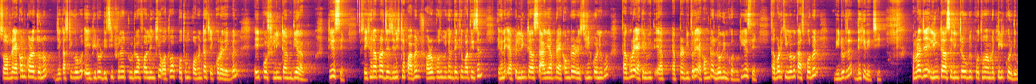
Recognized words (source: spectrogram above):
সো আমরা অ্যাকাউন্ট করার জন্য যে কাজটি করব, এই ভিডিও ডিসক্রিপশনে টুডে অফার লিঙ্কে অথবা প্রথম কমেন্টটা চেক করে দেখবেন। এই পোস্ট লিঙ্কটা আমি দিয়ে রাখব। ঠিক আছে? সেইখানে আপনার যে জিনিসটা পাবেন, সর্বপ্রথম এখানে দেখতে পাচ্ছেন, এখানে অ্যাপের লিঙ্কটা আছে, আগে আপনার অ্যাকাউন্টটা রেজিস্ট্রেশন করে নিব, তারপরে অ্যাপের অ্যাপটার ভিতরে অ্যাকাউন্টটা লগ ইন করব, ঠিক আছে? তারপরে কীভাবে কাজ করবেন, ভিডিওতে দেখিয়ে দিচ্ছি। আমরা যে লিঙ্কটা আছে, লিঙ্কটার উপরে প্রথমে আমরা ক্লিক করে দিব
